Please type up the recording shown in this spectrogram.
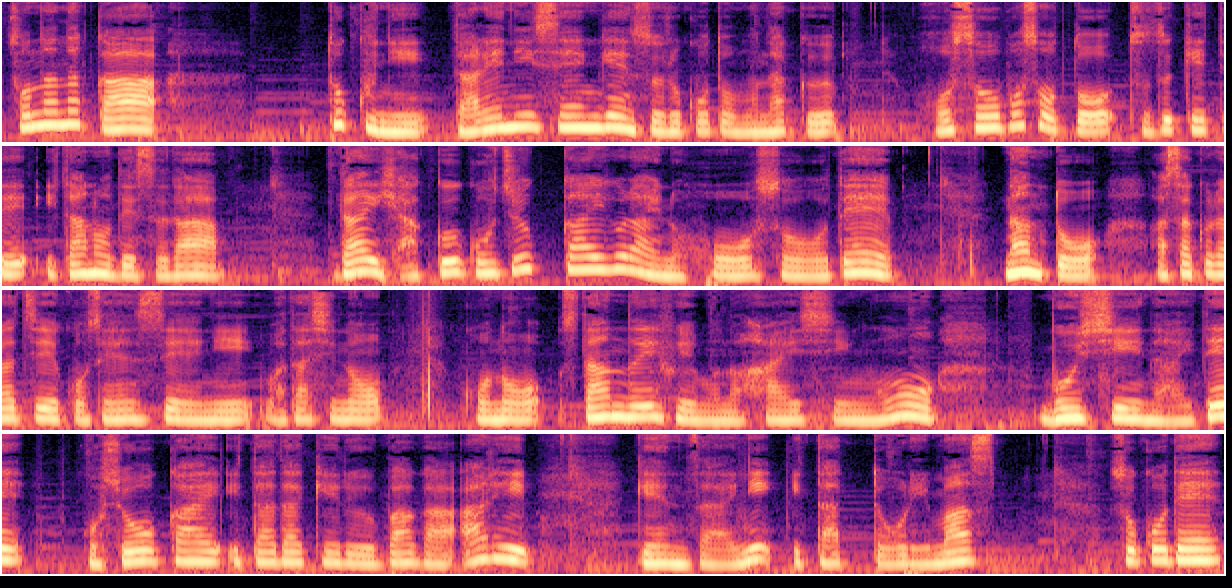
そんな中特に誰に宣言することもなく細々と続けていたのですが第150回ぐらいの放送でなんと朝倉千恵子先生に私のこのスタンド FM の配信を Voicy 内でご紹介いただける場があり現在に至っております。そこで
